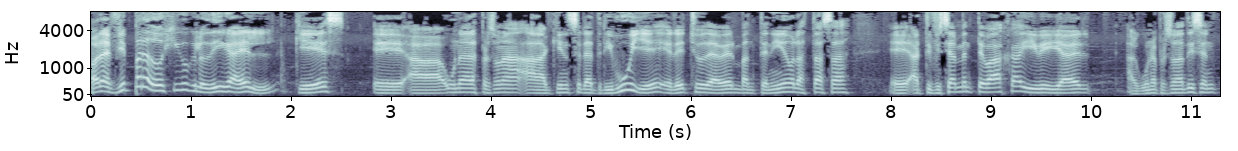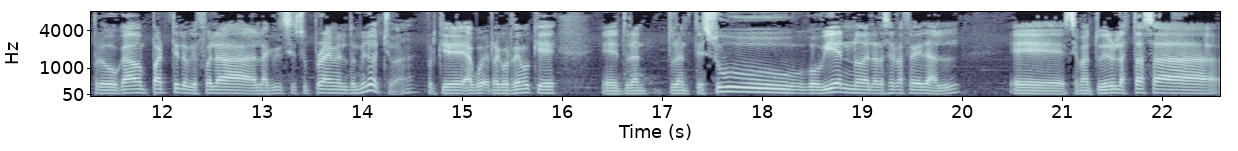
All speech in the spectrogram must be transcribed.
Ahora, es bien paradójico que lo diga él, que es eh, a una de las personas a quien se le atribuye el hecho de haber mantenido las tasas eh, artificialmente bajas y, y algunas personas dicen, provocado en parte lo que fue la, crisis subprime en el 2008. ¿ah? Porque recordemos que eh, durante, su gobierno de la Reserva Federal eh, se mantuvieron las tasas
